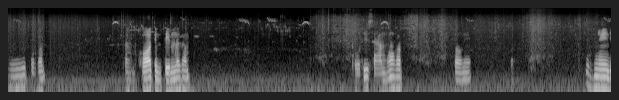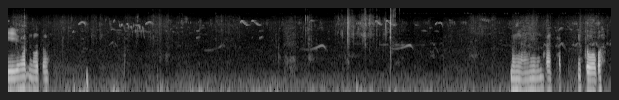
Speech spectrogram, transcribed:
โอ้ผม ครับการคอเต็มๆเลยครับตัวที่สามห้องครับตัวนี้โอ้ใหญ่ดีอยู่ครับหนูตัวเมืองหลังนี้น้ำกันครับมีตัวปะ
